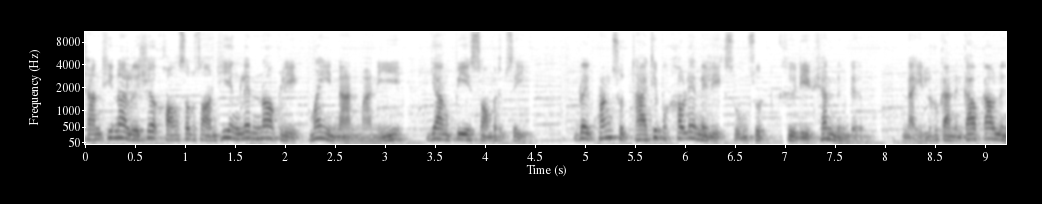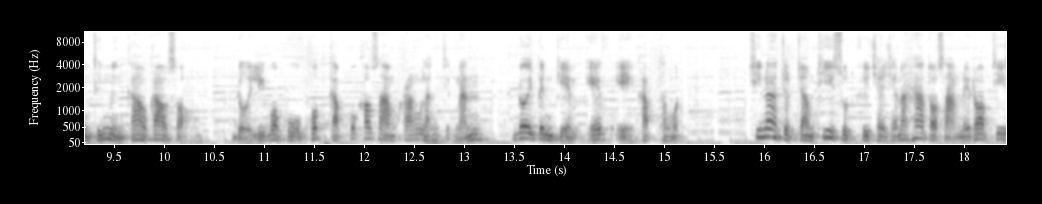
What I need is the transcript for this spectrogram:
ชั้นที่น่าเหลือเชื่อของสโมสรที่ยังเล่นนอกลีกไม่นานมานี้ อย่างปี 2014 โดยครั้งสุดท้ายที่พวกเขาเล่นในลีกสูงสุดคือดิวิชั่นหนึ่งเดิม ในฤดูกาล 1991ถึง1992 โดยลิเวอร์พูลพบกับพวกเขา 3 ครั้งหลังจากนั้น โดยเป็นเกม FA ครับทั้งหมด ที่น่าจดจำที่สุดคือชัยชนะ 5 ต่อ 3 ในรอบที่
